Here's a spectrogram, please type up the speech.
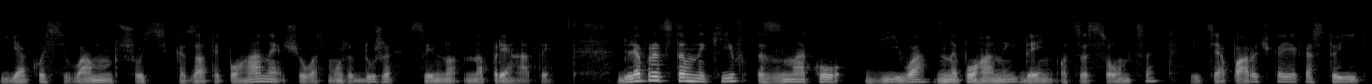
якось вам щось казати погане, що вас може дуже сильно напрягати. Для представників знаку Діва непоганий день. Оце сонце і ця парочка, яка стоїть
